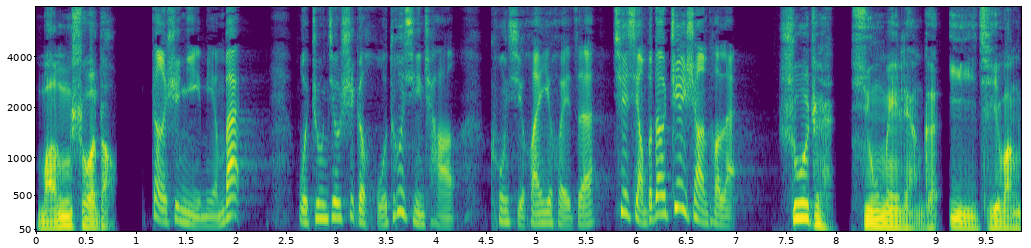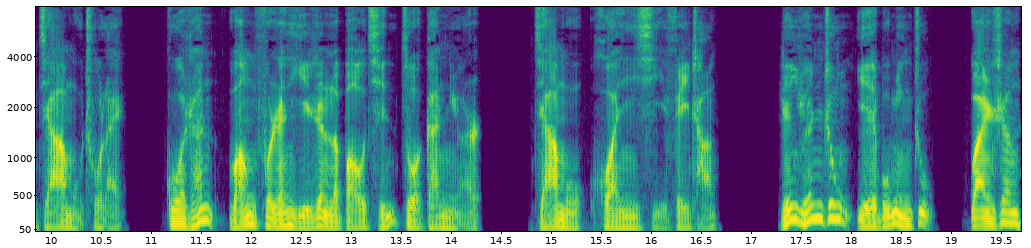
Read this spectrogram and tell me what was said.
忙说道：“倒是你明白。”我终究是个糊涂心肠，空喜欢一会子，却想不到这上头来。说着，兄妹两个一起往贾母处来。果然，王夫人已认了宝琴做干女儿，贾母欢喜非常，连园中也不命住，晚上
